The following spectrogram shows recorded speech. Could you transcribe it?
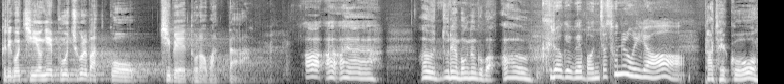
그리고 지영의 부축을 받고 집에 돌아왔다. 아, 아, 아, 아, 아 우 눈에 먹는 거 봐. 아우 그러게 왜 먼저 손을 올려? 다 됐고.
